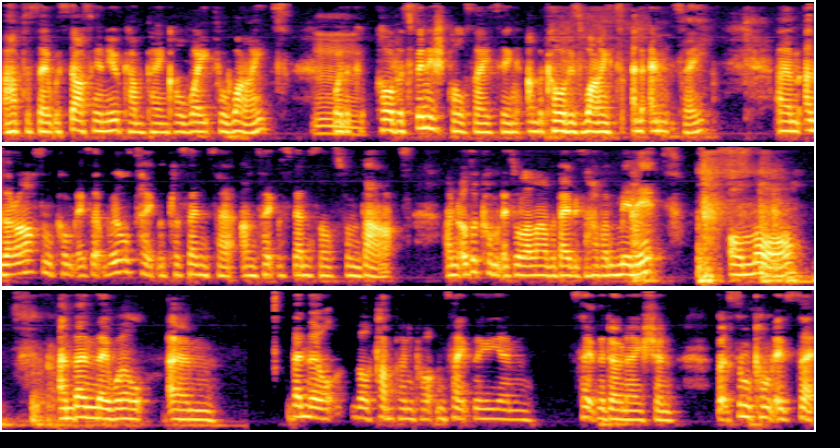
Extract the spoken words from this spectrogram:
I have to say, we're starting a new campaign called Wait for White, mm. where the cord has finished pulsating and the cord is white and empty. Um, and there are some companies that will take the placenta and take the stem cells from that, and other companies will allow the baby to have a minute or more, and then they will, um, then they'll they'll camp and cut and take the um, take the donation. But some companies say,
